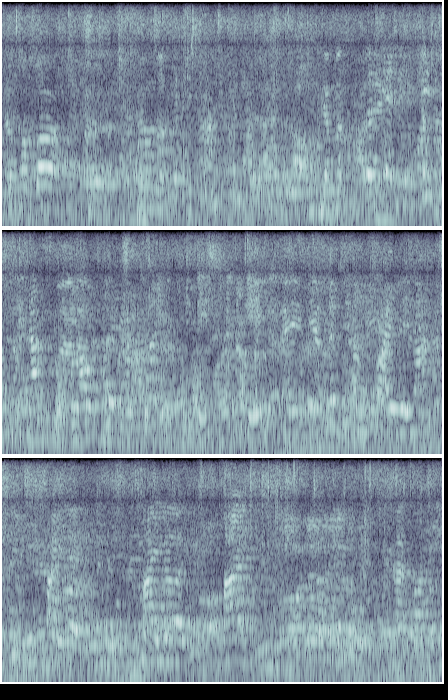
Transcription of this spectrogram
แล้วเขาก็เออเข้ามาปฏิบัติจะมาขออะไรมาทำงานมาเราไม่ไม่ติดติดไอ้เนี่ยไม่ทำไปเลยนะไปเลยไปเลยไปตอนนี้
